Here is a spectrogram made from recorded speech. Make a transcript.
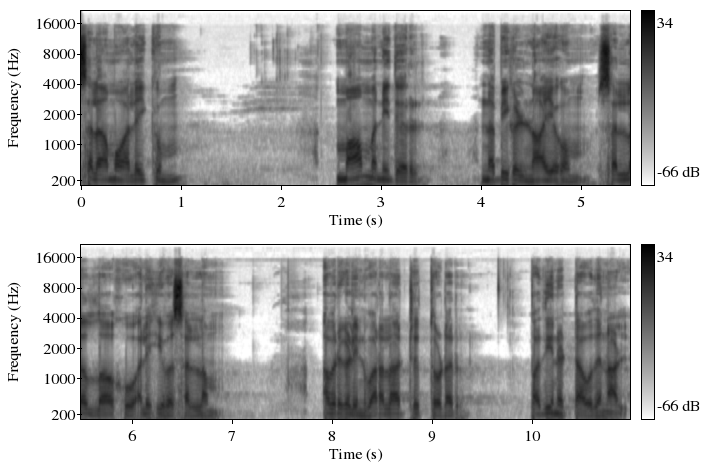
அஸ்ஸலாமு அலைக்கும். மாமனிதர் நபிகள் நாயகம் சல்லல்லாஹு அலஹி வசல்லம் அவர்களின் வரலாற்றுத் தொடர் பதினெட்டாவது நாள்.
